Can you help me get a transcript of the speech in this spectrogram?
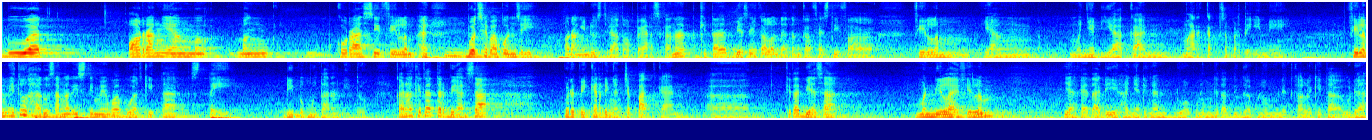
buat orang yang mengkurasi film, eh buat siapa pun sih orang industri atau pers, karena kita biasanya kalau datang ke festival film yang menyediakan market seperti ini, film itu harus sangat istimewa buat kita stay di pemutaran itu, karena kita terbiasa berpikir dengan cepat kan, Eh, kita biasa menilai film ya kayak tadi hanya dengan 20 menit atau 30 menit. Kalau kita udah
